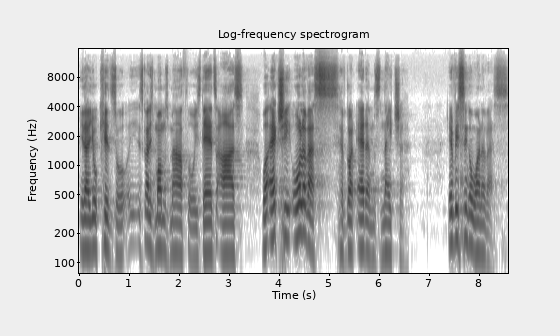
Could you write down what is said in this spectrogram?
you know, your kids, or he's got his mom's mouth or his dad's eyes. Well, actually, all of us have got Adam's nature. Every single one of us.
